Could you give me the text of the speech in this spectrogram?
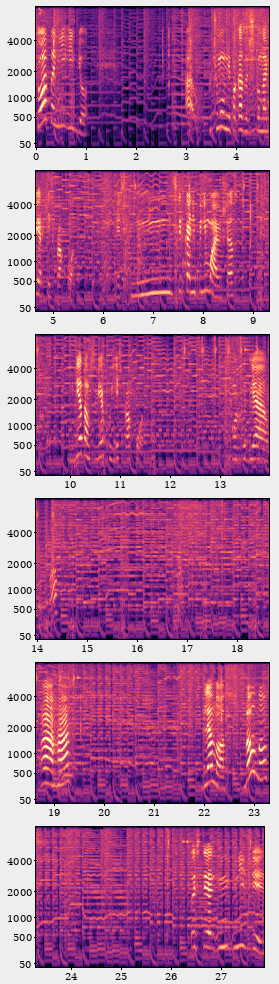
Что-то не идет. А почему мне показывает, что наверх есть проход? Я слегка не понимаю сейчас. Где там сверху есть проход? Может быть, для вот нас? Ага. Для нас. Для нас. То есть э, не здесь,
